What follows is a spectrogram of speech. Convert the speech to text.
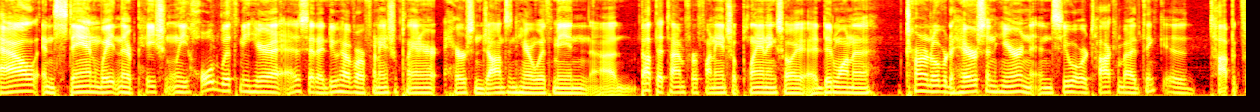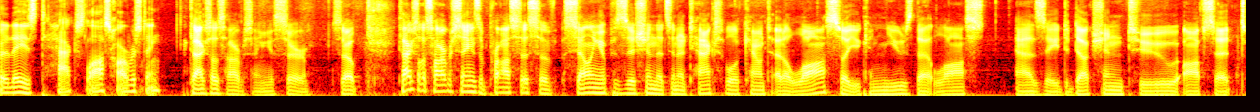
Al and Stan waiting there patiently. Hold with me here. As I said, I do have our financial planner Harrison Johnson here with me, and uh, about that time for financial planning. So I, I did want to turn it over to Harrison here and, and see what we're talking about. I think a topic for today is tax loss harvesting. Tax loss harvesting, yes, sir. So, tax loss harvesting is a process of selling a position that's in a taxable account at a loss, so you can use that loss as a deduction to offset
